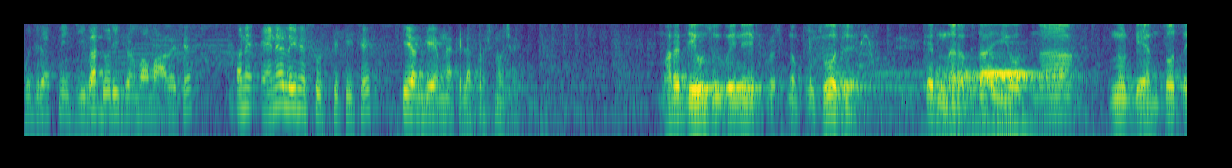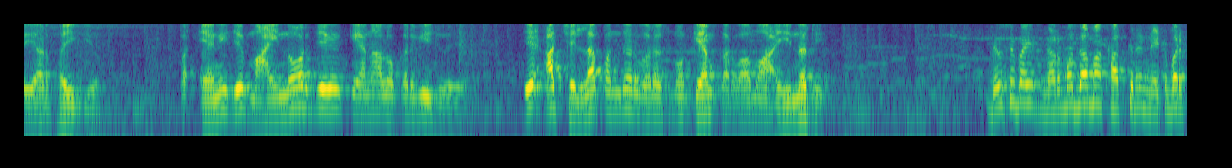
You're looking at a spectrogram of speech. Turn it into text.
ગુજરાતની જીવાદોરી ગણવામાં આવે છે અને એને લઈને શું સ્થિતિ છે એ અંગે એમના કેટલાક પ્રશ્નો છે. મારે દેવસુભાઈને એક પ્રશ્ન પૂછવો છે કે નર્મદા યોજનાનો ડેમ તો તૈયાર થઈ ગયો. પણ એની જે માઇનોર જે કેનાલો કરવી જોઈએ એ આ છેલ્લા પંદર વર્ષમાં કેમ કરવામાં આવી નથી? દેવસીભાઈ નર્મદામાં ખાસ કરીને નેટવર્ક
